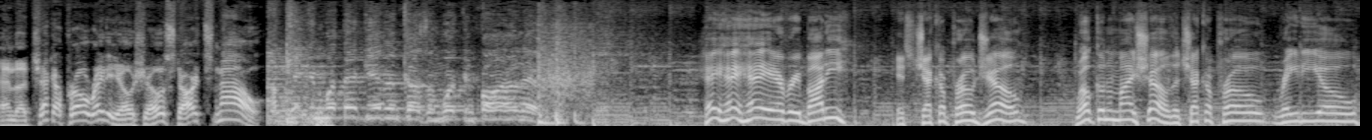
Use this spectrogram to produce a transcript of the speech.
And the Check a Pro radio show starts now. I'm taking what they're giving because I'm working for a living. Hey, hey, hey, everybody. It's Check a Pro Joe. Welcome to my show, the Check a Pro radio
